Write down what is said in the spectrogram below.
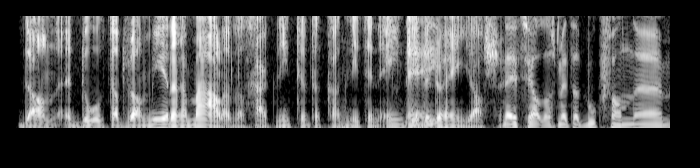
dan eh, doe ik dat wel meerdere malen. Dat, ga ik niet, dat kan ik niet in één keer er doorheen jassen. Nee, hetzelfde als met dat boek van ehm,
